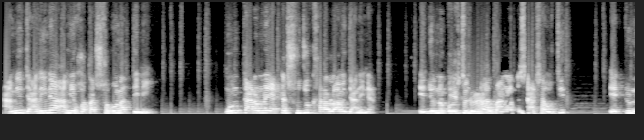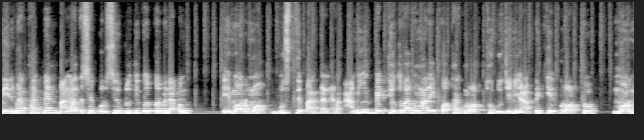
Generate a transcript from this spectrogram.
আমি জানি না আমি হতাশ হব না তিনি। কোন কারণে একটা সুযোগ হারালো আমি জানি না। এই জন্য? বাংলাদেশে আসা উচিত। একটু নির্ভর থাকবেন বাংলাদেশের পরিস্থিতি উপলব্ধি কর- করবেন এবং এই মর্ম বুঝতে পারবেন। এখন আমি ব্যক্তিগতভাবে ওনার এই কথার কোনো অর্থ বুঝিনি। আপনি কি এর কোনো অর্থ মর্ম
